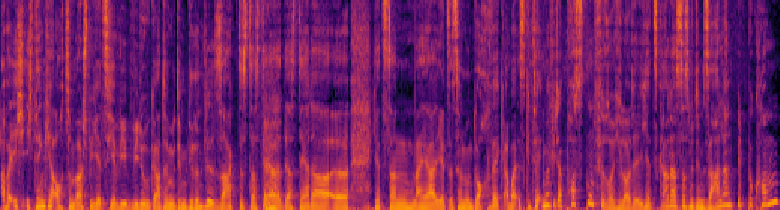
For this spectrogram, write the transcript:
Aber ich, ich denke ja auch zum Beispiel jetzt hier, wie, wie du gerade mit dem Grindel sagst, sagtest, dass der, ja. dass der da äh, jetzt dann, naja, jetzt ist er nun doch weg, aber es gibt ja immer wieder Posten für solche Leute. Jetzt gerade hast du das mit dem Saarland mitbekommen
